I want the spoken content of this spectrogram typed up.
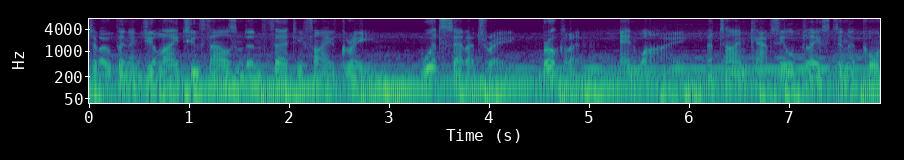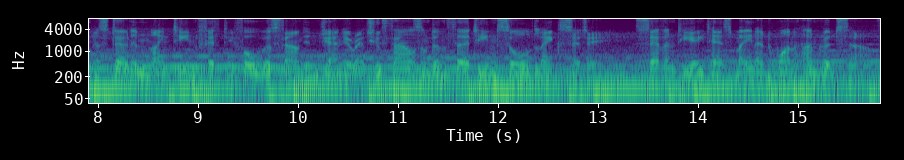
to open in July 2035 Green Wood Cemetery, Brooklyn, NY. A time capsule placed in a cornerstone in 1954 was found in January 2013 Salt Lake City, 78S Main and 100 South.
